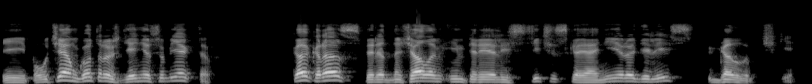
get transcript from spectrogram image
и получаем год рождения субъектов. Как раз перед началом империалистической они родились, голубчики.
